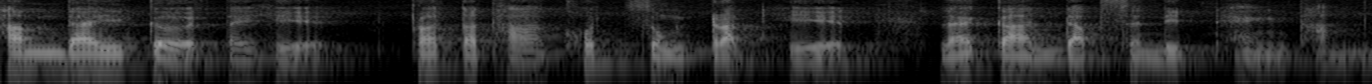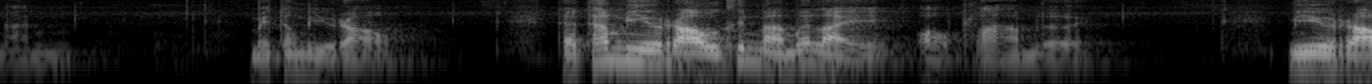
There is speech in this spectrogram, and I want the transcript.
ธรรมใดเกิดแต่เหตุ พระตถาคตทรงตรัสเหตุ และการดับสนิทแห่งธรรมนั้น ไม่ต้องมีเรา แต่ถ้ามีเราขึ้นมาเมื่อไหร่ออกพรามเลย มีเรา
